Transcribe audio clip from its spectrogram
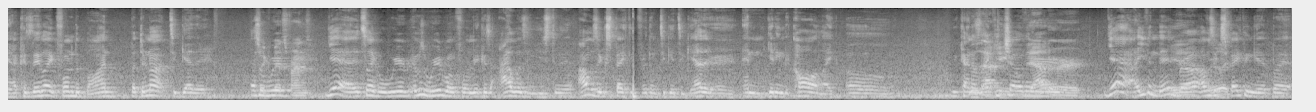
yeah, because they like formed a bond, but they're not together. That's Like a weird. Yeah, it's like a weird. It was a weird one for me because I wasn't used to it. I was expecting for them to get together and getting the call like, oh, we kind of like each other. or yeah, even then, bro, I was really? expecting it, but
